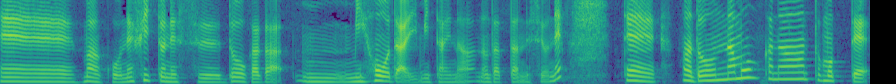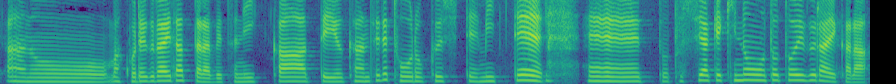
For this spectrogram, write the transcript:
えー、まあこうねフィットネス動画が、うん、見放題みたいなのだったんですよね。で、まあ、どんなもんかなと思って、あのー、まあ、これぐらいだったら別にいっかっていう感じで登録してみて、えー、っと、年明け昨日、おとといぐらいから、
